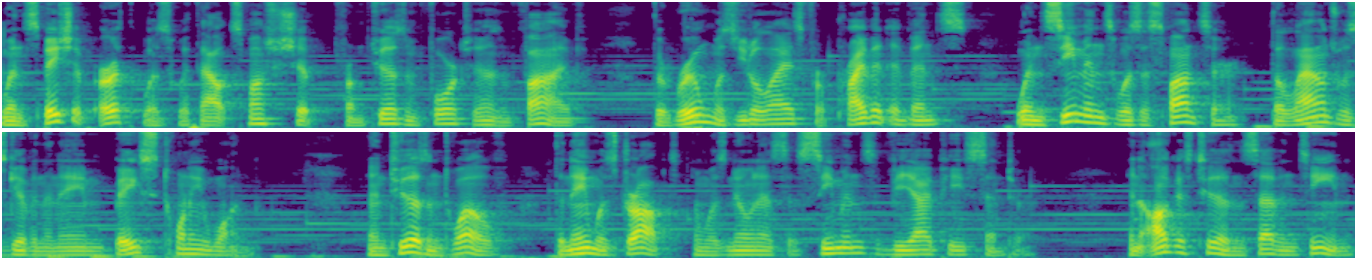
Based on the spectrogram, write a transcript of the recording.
When Spaceship Earth was without sponsorship from 2004 to 2005, the room was utilized for private events. When Siemens was a sponsor, the lounge was given the name Base 21. In 2012, the name was dropped and was known as the Siemens VIP Center. In August 2017,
